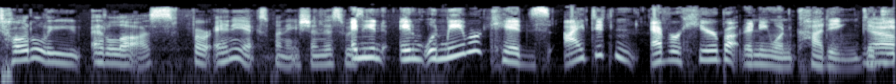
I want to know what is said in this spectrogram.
totally at a loss for any explanation. This was And, you know, and when we were kids, I didn't ever hear about anyone cutting. Did No,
